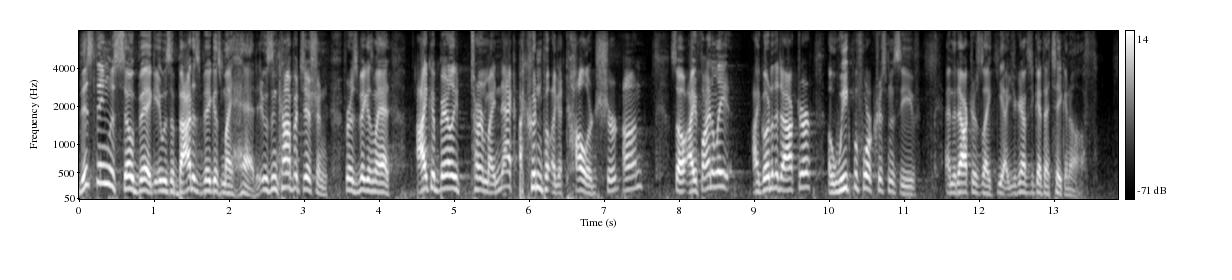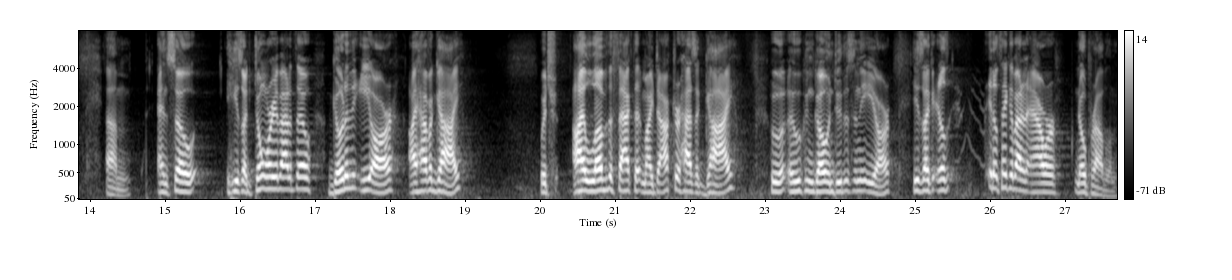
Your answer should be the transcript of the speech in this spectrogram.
this thing was so big, it was about as big as my head. It was in competition for as big as my head. I could barely turn my neck. I couldn't put like a collared shirt on. So I finally I go to the doctor a week before Christmas Eve, and the doctor's like, Yeah, you're to have to get that taken off. Um, and so he's like, Don't worry about it though. Go to the ER. I have a guy, which I love the fact that my doctor has a guy who, who can go and do this in the ER. He's like, It'll, it'll take about an hour, no problem.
